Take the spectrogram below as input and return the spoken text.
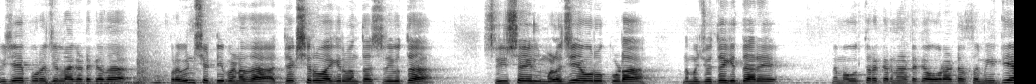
ವಿಜಯಪುರ ಜಿಲ್ಲಾ ಘಟಕದ ಪ್ರವೀಣ್ ಶೆಟ್ಟಿ ಬಣದ ಅಧ್ಯಕ್ಷರೂ ಆಗಿರುವಂಥ ಶ್ರೀಯುತ ಶ್ರೀಶೈಲ್ ಮಳಜಿಯವರು ಕೂಡ ನಮ್ಮ ಜೊತೆಗಿದ್ದಾರೆ. ನಮ್ಮ ಉತ್ತರ ಕರ್ನಾಟಕ ಹೋರಾಟ ಸಮಿತಿಯ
